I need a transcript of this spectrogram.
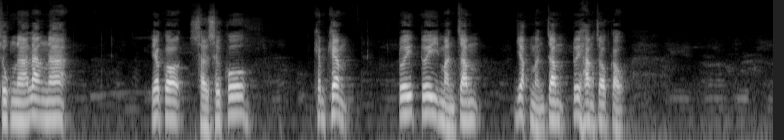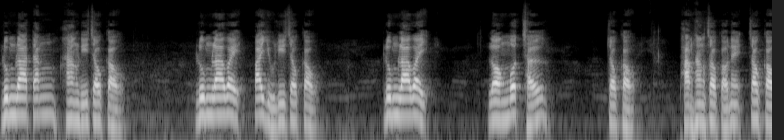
สุกนาล่างนา แล้วก็ใส่เสื้อโคเข้มเข้มๆด้วยด้วยหมันจำยักหมันจำด้วยหางเจ้าเก่า ลุมลาตั้งหางดีเจ้าเก่า ลุมลาไว้ไปอยู่ดีเจ้าเก่า ลุมลาไว้ลองมดเฉอเจ้าเก่าพังหางเจ้าเก่าในเจ้าเก่า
